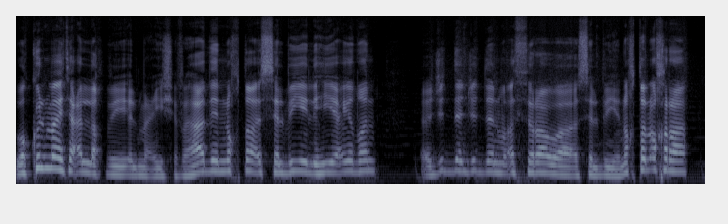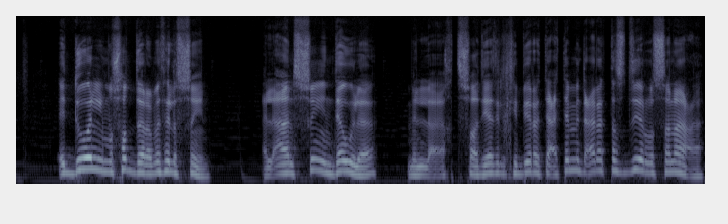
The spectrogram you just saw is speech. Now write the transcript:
وكل ما يتعلق بالمعيشة. فهذه النقطة السلبية اللي هي أيضا جدا جدا مؤثرة وسلبية. النقطه الاخرى الدول المصدرة مثل الصين الآن الصين دولة من الاقتصاديات الكبيرة تعتمد على التصدير والصناعة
